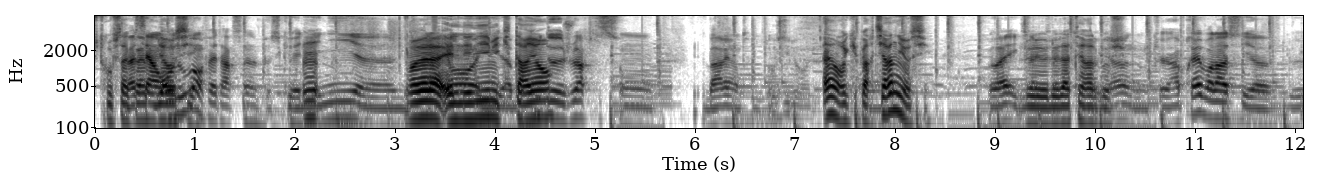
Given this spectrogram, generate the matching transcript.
Je trouve ça Bah, quand c'est un même bien aussi. en fait Arsenal parce que El Neni, euh, Voilà, El Neni, il y a Mkhitaryan. beaucoup de joueurs qui se sont barrés entre guillemets. Ah, on récupère Tierney aussi, Ouais, le, le latéral gauche. donc, euh, après voilà, c'est euh, le,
